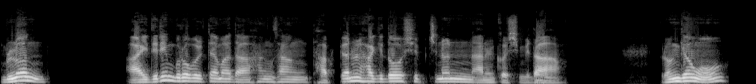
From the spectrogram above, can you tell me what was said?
물론 아이들이 물어볼 때마다 항상 답변을 하기도 쉽지는 않을 것입니다. 그런 경우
